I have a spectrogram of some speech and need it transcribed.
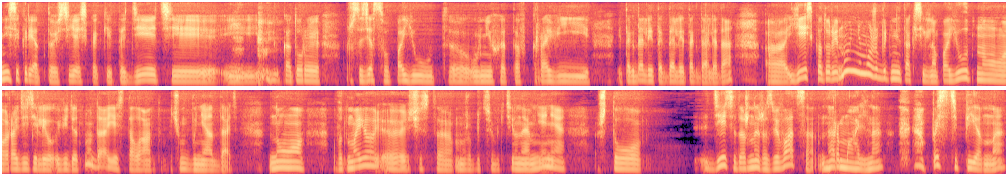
Не секрет, то есть есть какие-то дети, и, которые просто с детства поют, э, у них это в крови, и так далее, и так далее, и так далее, да. А Есть, которые, ну, не, может быть, не так сильно поют, но родители видят, ну да, есть талант, почему бы не отдать. Но вот мое э, чисто, может быть, субъективное мнение, что дети должны развиваться нормально, постепенно,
